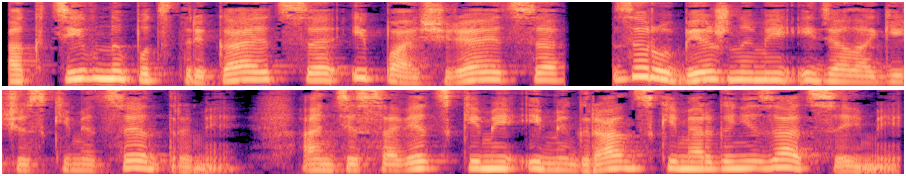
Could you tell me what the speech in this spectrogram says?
активно подстрекается и поощряется зарубежными идеологическими центрами, антисоветскими иммигрантскими организациями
